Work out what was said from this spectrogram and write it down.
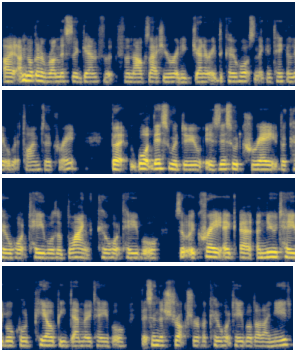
I, am not going to run this again for, for now because I actually already generated the cohorts and they can take a little bit of time to create. But what this would do is this would create the cohort tables, a blank cohort table. So it would create a, a new table called PLP demo table that's in the structure of a cohort table that I need.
